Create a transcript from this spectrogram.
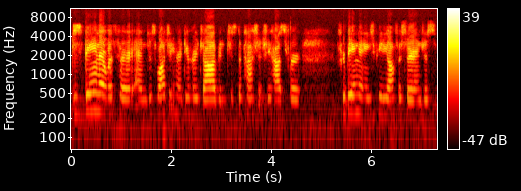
just being there with her and just watching her do her job and just the passion she has for for being an HPD officer and just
